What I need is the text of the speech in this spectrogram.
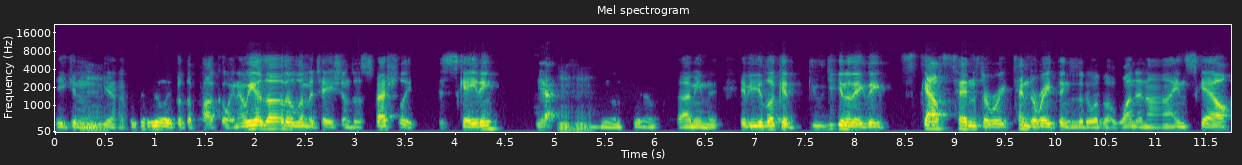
He can Mm. you know he can really put the puck away. Now he has other limitations, especially his skating. Mhm. You know, I mean, if you look at you know they, they scouts tend to rate, tend to rate things at a one to nine scale,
